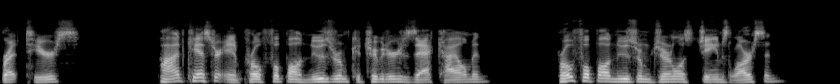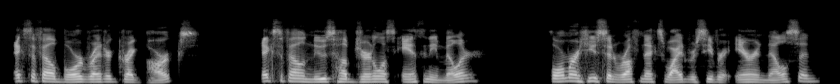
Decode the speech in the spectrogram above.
Brett Tiers, podcaster and Pro Football Newsroom contributor Zach Kyleman, Pro Football Newsroom journalist James Larson, XFL board writer Greg Parks, XFL News Hub journalist Anthony Miller, former Houston Roughnecks wide receiver Aaron Nelson,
